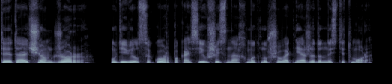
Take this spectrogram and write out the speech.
«Ты это о чем, Джорро?» — удивился Гор, покосившись на хмыкнувшего от неожиданности Тмора.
